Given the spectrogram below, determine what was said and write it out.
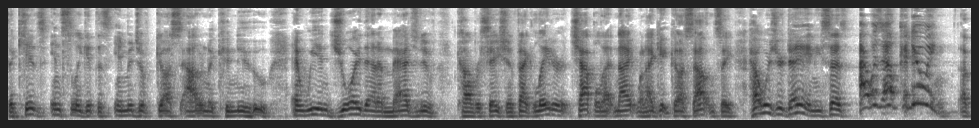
the kids instantly get this image of Gus out in a canoe, and we enjoy that imaginative conversation. In fact, later at chapel that night, when I get Gus out and say, How was your day? And he says, I was out canoeing. Uh,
